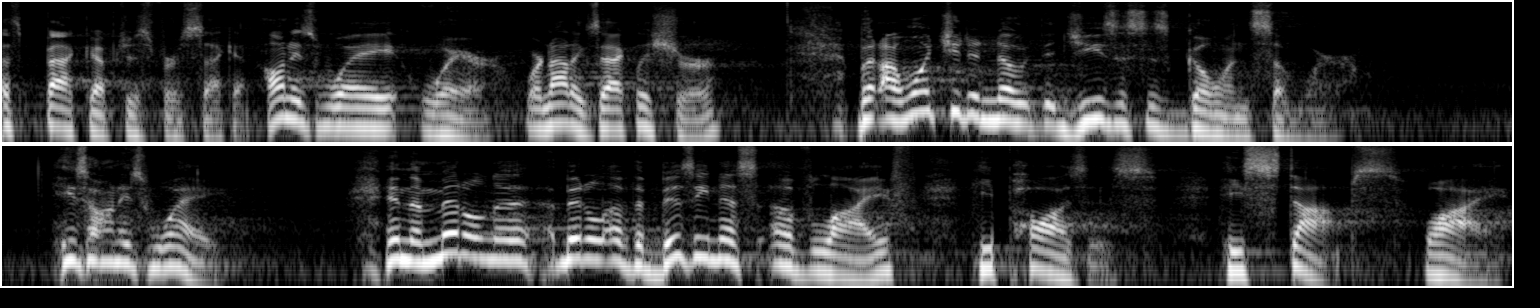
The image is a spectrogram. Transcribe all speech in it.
Let's back up just for a second. On his way where? We're not exactly sure. But I want you to note that Jesus is going somewhere. He's on his way. In the middle, uh, middle of the busyness of life, he pauses. He stops. Why?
